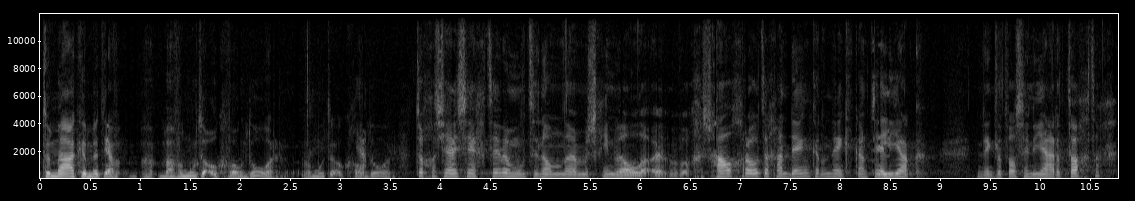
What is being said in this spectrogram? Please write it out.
te, maken met, ja, maar we moeten ook gewoon door. We moeten ook gewoon door. Toch als jij zegt, hè, we moeten dan uh, misschien wel uh, schaalgroter gaan denken, dan denk ik aan Teliac. Ik denk dat was in de jaren tachtig.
